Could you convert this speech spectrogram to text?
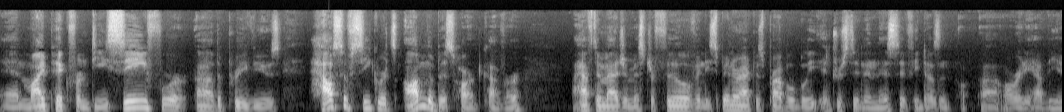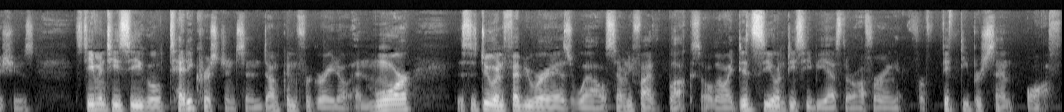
And my pick from DC for uh, the previews House of Secrets omnibus hardcover. I have to imagine Mr. Phil Vindy Spinnerak is probably interested in this if he doesn't uh, already have the issues. Steven T. Seagle, Teddy Kristiansen, Duncan Fegredo, and more. This is due in February as well, 75 bucks. Although I did see on DCBS they're offering it for 50% off.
